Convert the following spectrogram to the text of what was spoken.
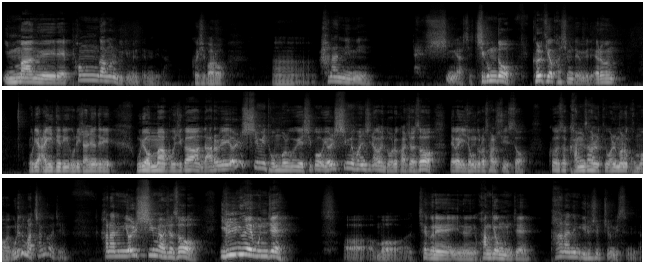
임마누엘의 평강을 누리면 됩니다. 그것이 바로 어, 하나님이 열심히 하세요. 지금도 그걸 기억하시면 됩니다. 여러분 우리 아이들이 우리 자녀들이 우리 엄마 아버지가 나를 위해 열심히 돈 벌고 계시고 열심히 헌신하고 노력하셔서 내가 이 정도로 살 수 있어. 그래서 감사를 느끼고 얼마나 고마워요. 우리도 마찬가지예요. 하나님이 열심히 하셔서 인류의 문제, 어, 뭐, 최근에 있는 환경 문제, 다 하나님 이루실 줄 믿습니다.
